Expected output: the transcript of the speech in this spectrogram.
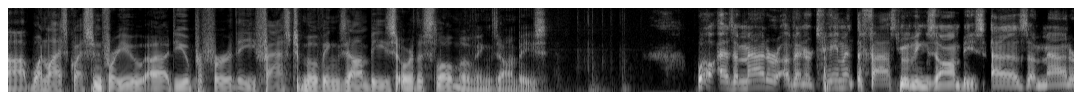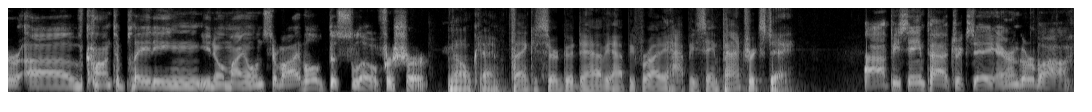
Uh, one last question for you uh, Do you prefer the fast moving moving zombies or the slow moving zombies? Well, as a matter of entertainment, the fast moving zombies. As a matter of contemplating, you know, my own survival, the slow for sure. Okay. Thank you, sir. Good to have you. Happy Friday. Happy St. Patrick's Day. Happy St. Patrick's Day, Aaron Garba.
